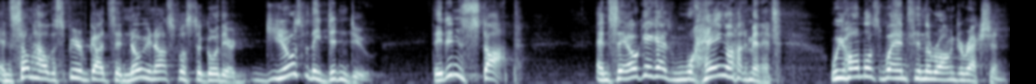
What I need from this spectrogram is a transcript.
and somehow the Spirit of God said, No, you're not supposed to go there. Do you notice what they didn't do? They didn't stop and say, okay, guys, hang on a minute. We almost went in the wrong direction.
